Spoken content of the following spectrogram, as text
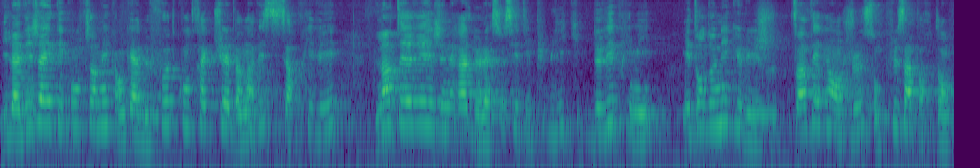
il a déjà été confirmé qu'en cas de faute contractuelle d'un investisseur privé, l'intérêt général de la société publique devait primer, étant donné que les intérêts en jeu sont plus importants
